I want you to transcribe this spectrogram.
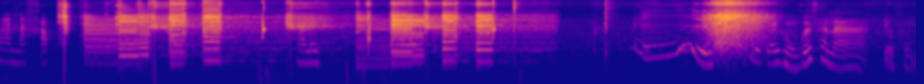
มันนะครับ มาเลยเออใจผมก็ชนะ เดี๋ยวผม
